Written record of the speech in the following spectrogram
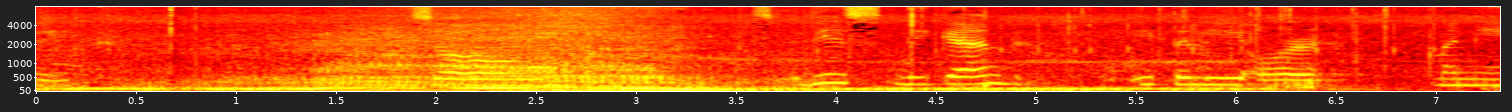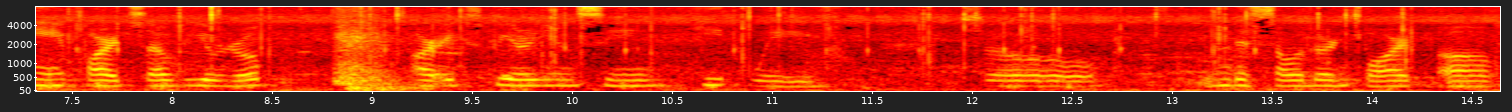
Take. So this weekend, Italy or many parts of Europe are experiencing heat wave. So in the southern part of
